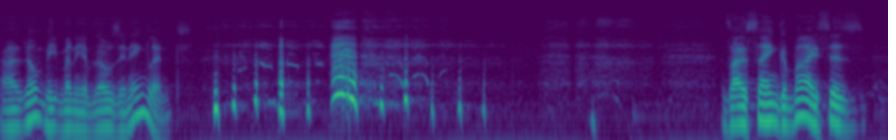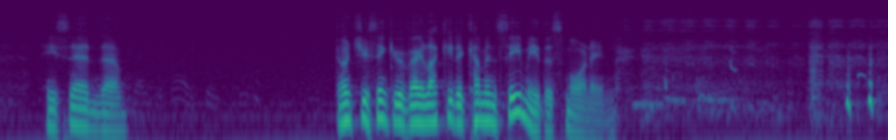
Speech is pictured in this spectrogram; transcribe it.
I don't meet many of those in England. As I was saying goodbye, he says, he said, uh, "Don't you think you were very lucky to come and see me this morning?"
